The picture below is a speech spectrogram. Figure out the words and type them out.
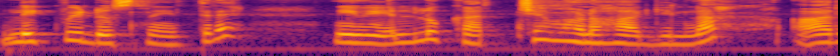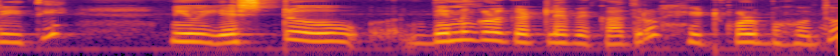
ಲಿಕ್ವಿಡು ಸ್ನೇಹಿತರೆ, ನೀವು ಎಲ್ಲೂ ಖರ್ಚೆ ಮಾಡೋ ಹಾಗಿಲ್ಲ. ಆ ರೀತಿ ನೀವು ಎಷ್ಟು ದಿನಗಳ ಬೇಕಾದರೂ ಇಟ್ಕೊಳ್ಬಹುದು.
